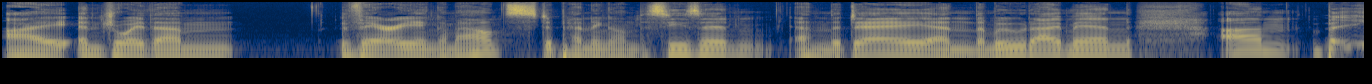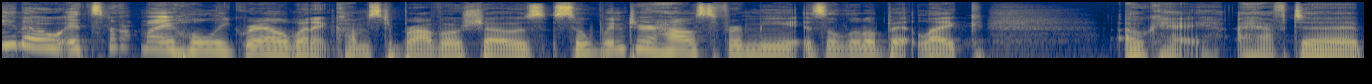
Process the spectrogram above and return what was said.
I enjoy them varying amounts depending on the season and the day and the mood I'm in. Um, but you know, it's not my holy grail when it comes to Bravo shows. So Winter House for me is a little bit like, okay, I have to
